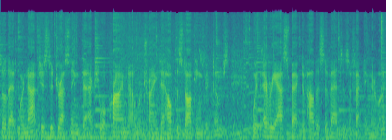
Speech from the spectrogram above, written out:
so that we're not just addressing the actual crime now, we're trying to help the stalking victims with every aspect of how this event is affecting their life.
